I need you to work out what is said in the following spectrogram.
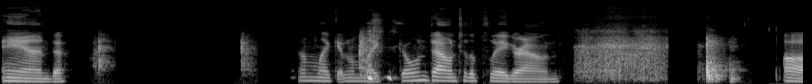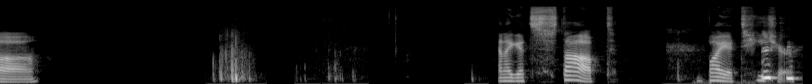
and i'm like and i'm like going down to the playground uh and I get stopped by a teacher,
